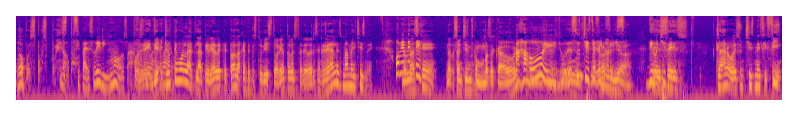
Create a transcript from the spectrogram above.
No, pues por supuesto. No, pues si para eso vivimos. Rafa, Pues, eh, yo tengo la, la teoría de que toda la gente que estudia historia, todos los historiadores, en realidad les mama el chisme. Obviamente. No más que no, son chismes como más acá. "Ay, Ajá, uy, es un chiste. Fría". Digo, Es- chisme. es- claro, es un chisme fifí.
